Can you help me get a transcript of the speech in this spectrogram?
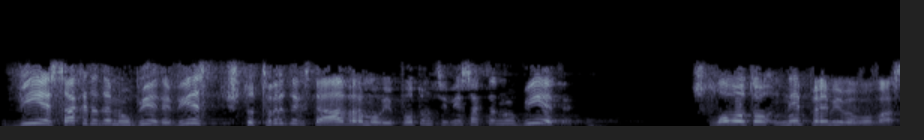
Вие сакате да ме убиете. Вие што тврдите сте Аврамови потомци, вие сакате да ме убиете. Словото не пребива во вас.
